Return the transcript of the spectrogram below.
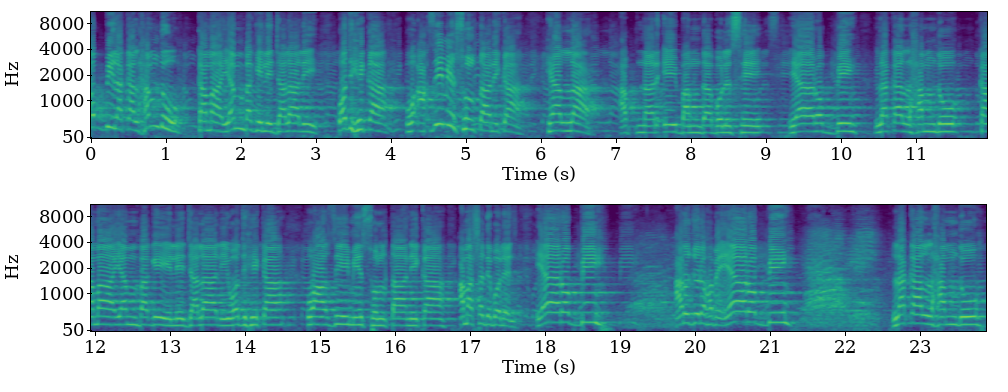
রব্বি লাকাল হামদু, কামা ইয়ামবাগিলি জালালি ওয়াজহিকা ও আজিমি সুলতানিকা। হে আল্লাহ, আপনার এই বান্দা বলেছে, ইয়া রব্বি লাকাল হামদু, কামা ইয়ামবাগি লি জালালি ওয়াজহিকা ও আজিমি সুলতানিকা। আমার সাথে বলেন, ইয়া রব্বি, আরও জোরে হবে, ইয়া রব্বি লাকাল হামদু।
